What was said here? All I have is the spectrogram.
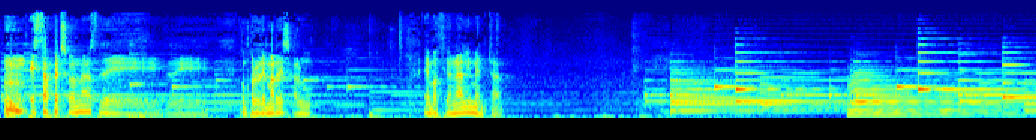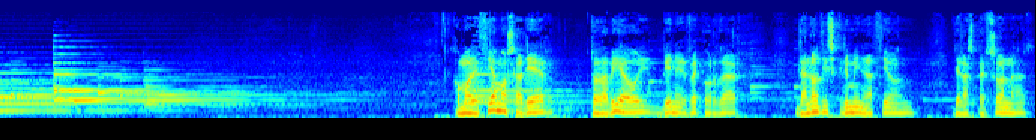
estas personas de, de- con problemas de salud emocional y mental. Como decíamos ayer, todavía hoy viene recordar la no discriminación de las personas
